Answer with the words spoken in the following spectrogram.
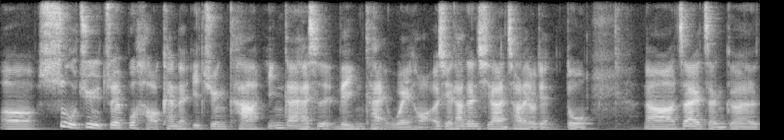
呃，数据最不好看的一军咖应该还是林凯威哈，而且他跟其他人差的有点多。那在整个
